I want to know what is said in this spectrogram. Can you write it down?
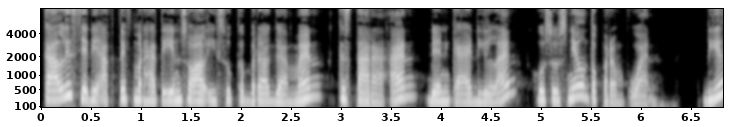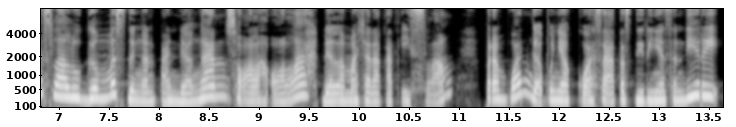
Kalis jadi aktif merhatiin soal isu keberagaman, kesetaraan, dan keadilan khususnya untuk perempuan dia selalu gemes dengan pandangan seolah-olah dalam masyarakat Islam, perempuan nggak punya kuasa atas dirinya sendiri.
